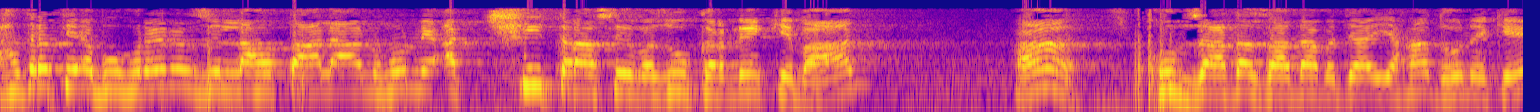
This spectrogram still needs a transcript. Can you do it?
حضرت ابو رضی اللہ تعالی عنہ نے اچھی طرح سے وضو کرنے کے بعد ہاں خوب زیادہ زیادہ بجائے یہاں دھونے کے،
